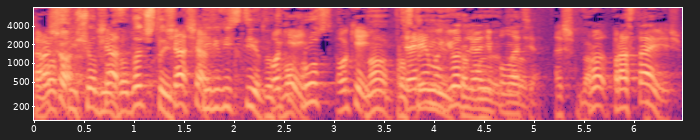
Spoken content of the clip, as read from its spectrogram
хорошо. У вас еще одна сейчас, задача стоит сейчас, сейчас. перевести этот окей, вопрос окей. на простые... Теорема Гёделя о неполноте. Да, Значит, да. Про, простая вещь.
